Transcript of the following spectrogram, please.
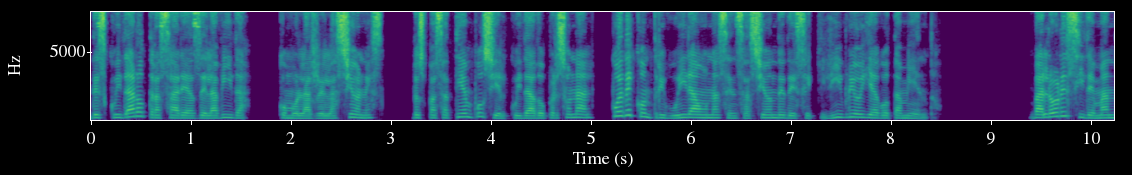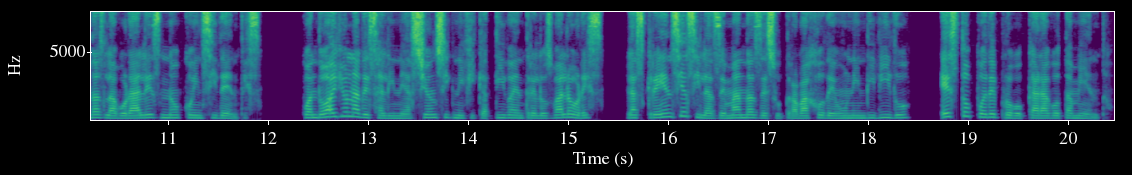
Descuidar otras áreas de la vida, como las relaciones, los pasatiempos y el cuidado personal, puede contribuir a una sensación de desequilibrio y agotamiento. Valores y demandas laborales no coincidentes. Cuando hay una desalineación significativa entre los valores, las creencias y las demandas de su trabajo de un individuo, esto puede provocar agotamiento.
